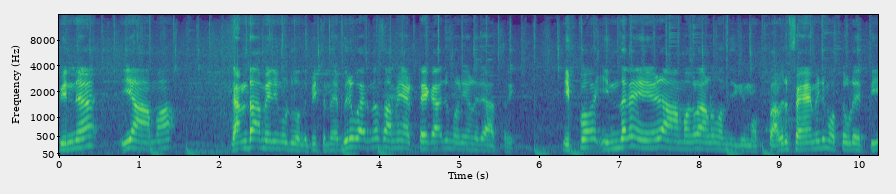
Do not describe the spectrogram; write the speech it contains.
പിന്നെ ഈ ആമ രണ്ടാമേനെയും കൊണ്ട് വന്നു. പിറ്റുന്ന ഇവർ വരുന്ന സമയം എട്ടേകാൽ മണിയാണ് രാത്രി. ഇപ്പോൾ ഇന്നലെ ഏഴ് ആമകളാണ് വന്നിരിക്കുന്നത് മൊത്തം. അവർ ഫാമിലി മൊത്തം ഇവിടെ എത്തി.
